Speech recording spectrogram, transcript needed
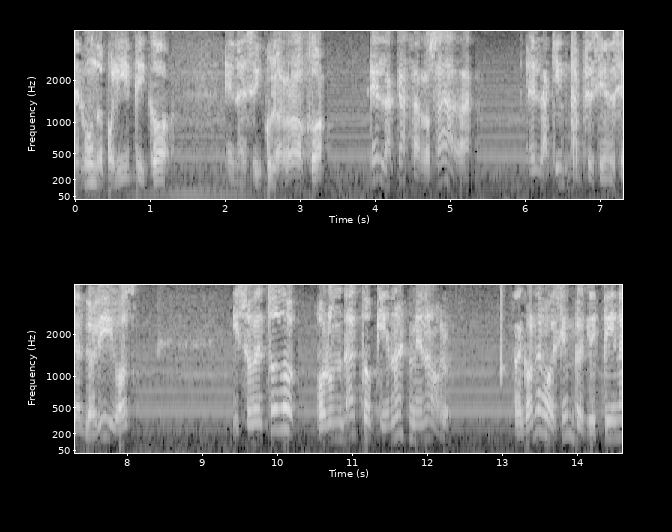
el mundo político, en el Círculo Rojo, en la Casa Rosada, en la Quinta Presidencial de Olivos y sobre todo por un dato que no es menor. Recordemos que siempre Cristina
